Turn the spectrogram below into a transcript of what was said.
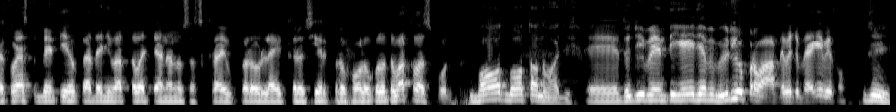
ਰਿਕੁਐਸਟ ਬੇਨਤੀ ਹੋ ਕਰਦੇ ਜੀ ਵੱਧ ਤੋਂ ਵੱਧ ਚੈਨਲ ਨੂੰ ਸਬਸਕ੍ਰਾਈਬ ਕਰੋ ਲਾਈਕ ਕਰੋ ਸ਼ੇਅਰ ਕਰੋ ਫੋਲੋ ਕਰੋ ਤੇ ਵੱਧ ਤੋਂ ਵੱਧ ਸਪੋਰਟ ਕਰੋ ਬਹੁਤ ਬਹੁਤ ਧੰਨਵਾਦ ਜੀ। ਤੇ ਦੂਜੀ ਬੇਨਤੀ ਇਹ ਜੇ ਵੀ ਵੀਡੀਓ ਪਰਿਵਾਰ ਦੇ ਵਿੱਚ ਬਹਿ ਕੇ ਵੇਖੋ। ਜੀ।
